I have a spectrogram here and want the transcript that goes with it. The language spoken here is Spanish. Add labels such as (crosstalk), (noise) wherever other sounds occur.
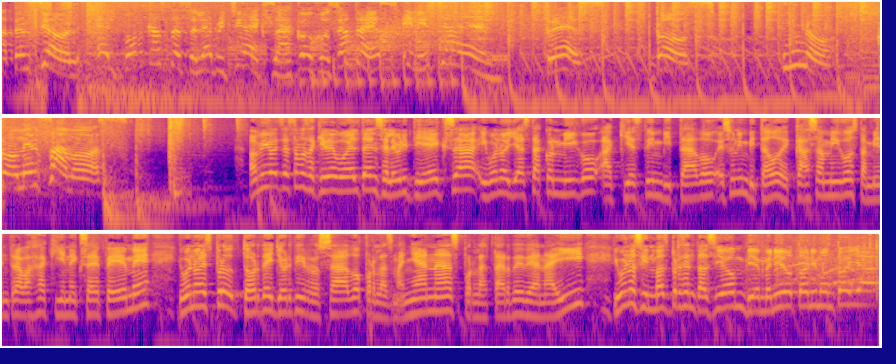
Atención, el podcast de Celebrity Exa con José Andrés inicia en 3, 2, 1. Comenzamos. Amigos, ya estamos aquí de vuelta en Celebrity Exa y bueno, ya está conmigo aquí este invitado. Es un invitado de casa, amigos, también trabaja aquí en Exa FM y bueno, es productor de Jordi Rosado por las mañanas, por la tarde de Anaí. Y bueno, sin más presentación, bienvenido Tony Montoya.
